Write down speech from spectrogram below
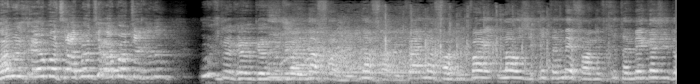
ҳамин қиёмат абача абача кадам گوش نکرد گزیده نفهمید نفهمید وای نفهمید وای لازی خیلی میفهمید خیلی میگزید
